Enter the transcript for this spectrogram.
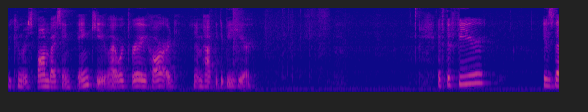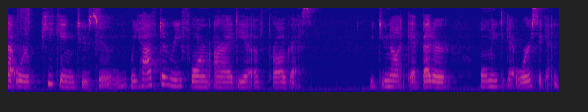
we can respond by saying, Thank you, I worked very hard, and I'm happy to be here. If the fear is that we're peaking too soon, we have to reform our idea of progress. We do not get better only to get worse again.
